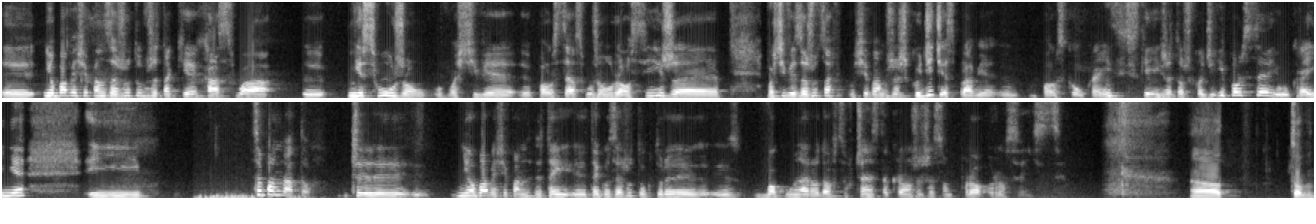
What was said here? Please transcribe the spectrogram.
y, nie obawia się Pan zarzutów, że takie hasła y, nie służą właściwie y, Polsce, a służą Rosji, że właściwie zarzuca się Wam, że szkodzicie sprawie polsko-ukraińskiej, że to szkodzi i Polsce, i Ukrainie. I co Pan na to? Czy nie obawia się Pan tej, tego zarzutu, który wokół narodowców często krąży, że są prorosyjscy? To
